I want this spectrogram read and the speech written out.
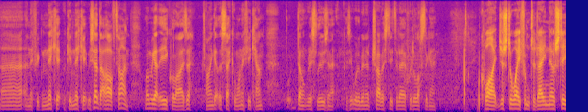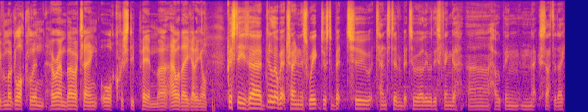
Uh, and if we can nick it, we can nick it. We said that at half time. When we get the equaliser, try and get the second one if you can. But don't risk losing it because it would have been a travesty today if we'd have lost the game. Quite. Just away from today, no Stephen McLaughlin, Hiram Boateng or Christy Pym. Uh, how are they getting on? Christy's uh, did a little bit of training this week, just a bit too tentative, a bit too early with his finger, uh, hoping next Saturday.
